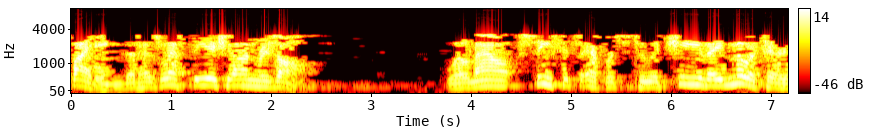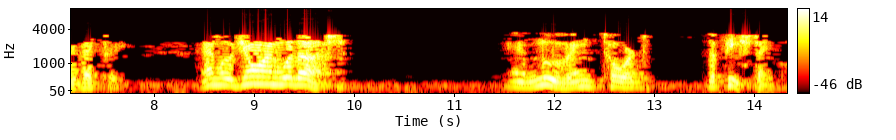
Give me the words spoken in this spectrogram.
fighting that has left the issue unresolved, will now cease its efforts to achieve a military victory and will join with us in moving toward the peace table.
